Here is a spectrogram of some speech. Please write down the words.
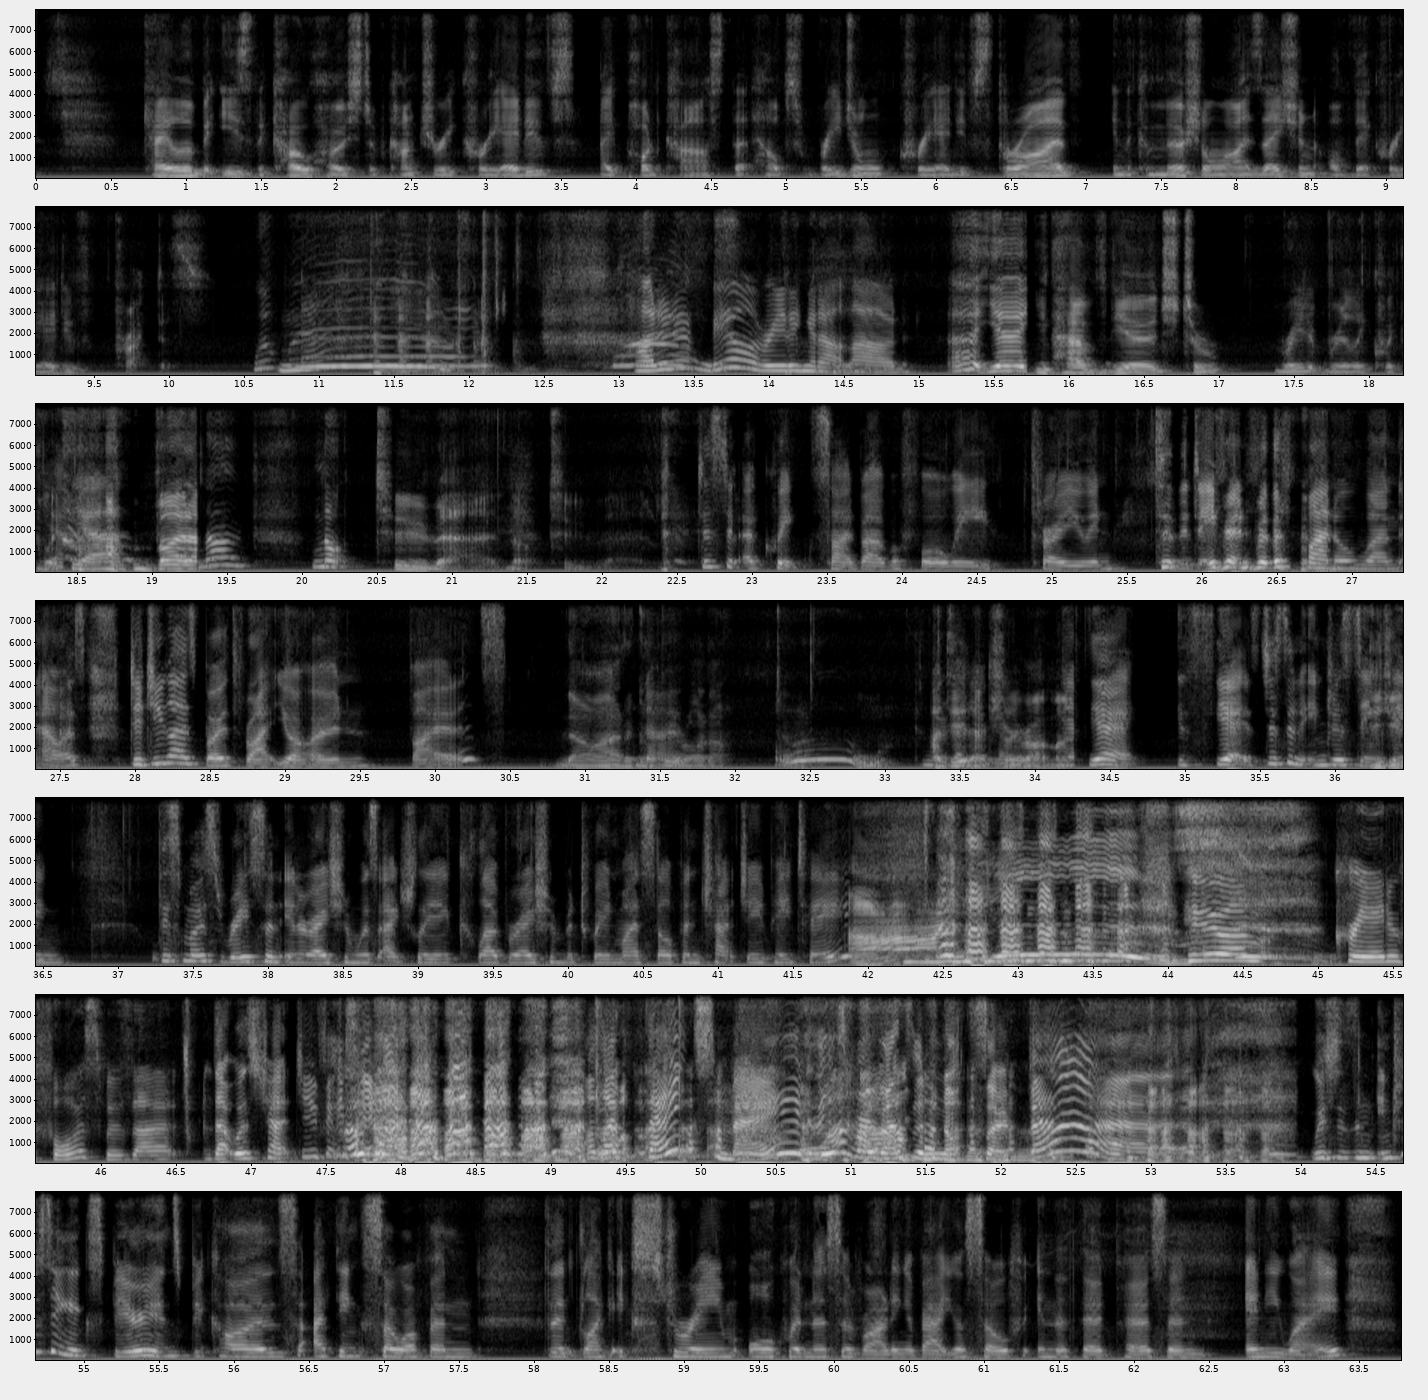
Caleb is the co host of Country Creatives, a podcast that helps regional creatives thrive in the commercialization of their creative practice. How did it feel reading it out loud? Uh, yeah, you have the urge to read it really quickly. Yeah. but uh, no, not too bad. Not too bad. Just a, a quick sidebar before we throw you into the deep end for the final one, Alice. Did you guys both write your own bios? No, I had a No. copywriter. Ooh, I did actually write mine. Yeah, it's yeah, it's just an interesting Did you? Thing. This most recent iteration was actually a collaboration between myself and ChatGPT. Ah, yes. Who um creative force was that? That was ChatGPT. I was like, thanks, mate. These robots are not so bad. Which is an interesting experience because I think so often the like extreme awkwardness of writing about yourself in the third person anyway.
